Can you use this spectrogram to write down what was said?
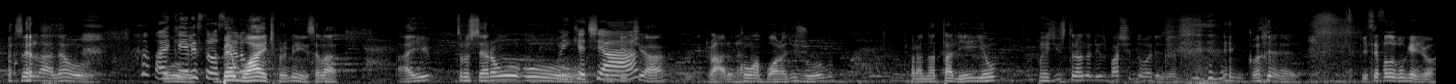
sei lá, né? O, Aí o que eles trouxeram Ben White pra mim, sei lá. Aí trouxeram o... O, Nketiah Claro, né? com a bola de jogo pra Nathalie e eu registrando ali os bastidores, né? Enquanto- é. E você falou com quem, João?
